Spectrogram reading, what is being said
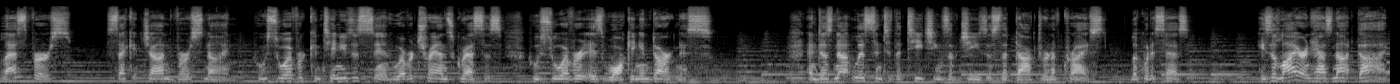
Last verse, 2 John verse 9. Whosoever continues to sin, whoever transgresses, whosoever is walking in darkness, and does not listen to the teachings of Jesus, the doctrine of Christ, look what it says. He's a liar and has not God.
